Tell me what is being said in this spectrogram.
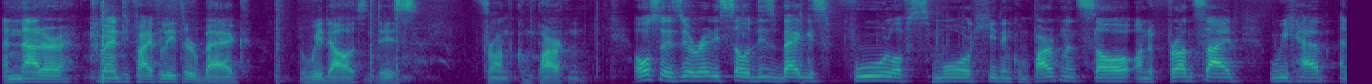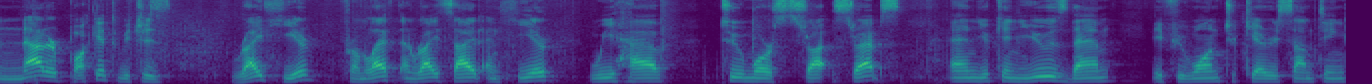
another 25 liter bag without this front compartment. Also, as you already saw, this bag is full of small hidden compartments. So on the front side, we have another pocket, which is right here from left and right side. And here we have two more stra straps and you can use them if you want to carry something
